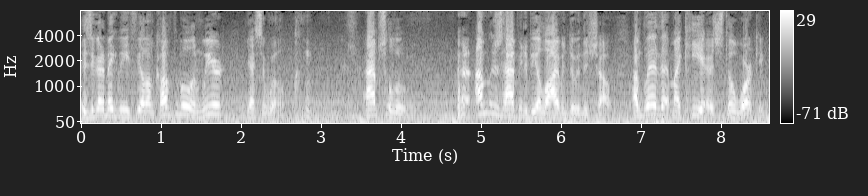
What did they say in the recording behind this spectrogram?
Is it going to make me feel uncomfortable and weird? Yes, it will. Absolutely. I'm just happy to be alive and doing this show. I'm glad that my Kia is still working.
